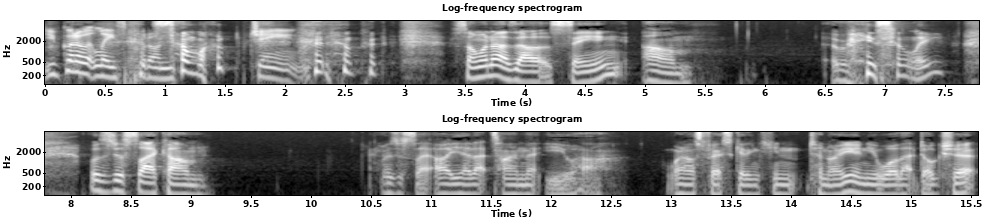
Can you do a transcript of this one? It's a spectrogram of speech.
You've got to at least put on Someone, jeans. someone else I was seeing um recently was just like um was just like oh yeah that time that you uh when I was first getting to, to know you and you wore that dog shirt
